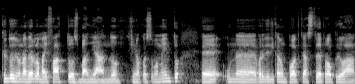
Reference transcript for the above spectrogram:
credo di non averlo mai fatto sbagliando fino a questo momento, eh, un, eh, vorrei dedicare un podcast proprio a,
